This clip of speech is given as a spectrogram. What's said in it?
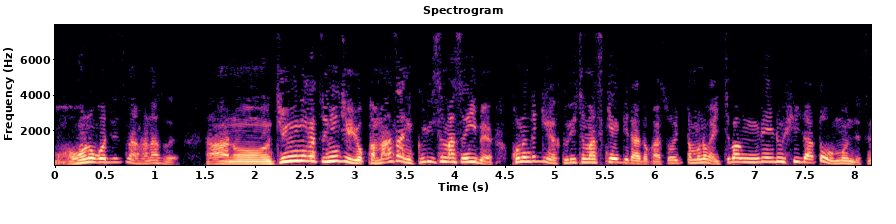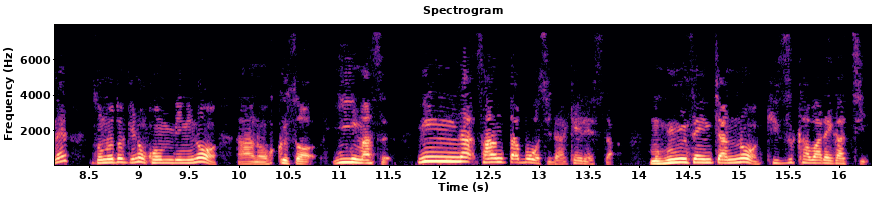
この後日談話す。あのー、12月24日まさにクリスマスイブ。この時がクリスマスケーキだとかそういったものが一番売れる日だと思うんですね。その時のコンビニの、あの、服装、言います。みんなサンタ帽子だけでした。もう風船ちゃんの気遣われがち。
